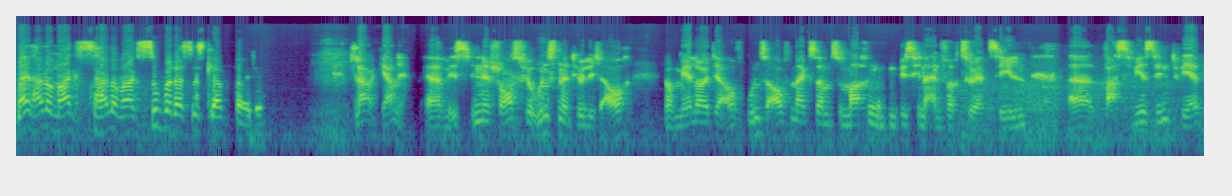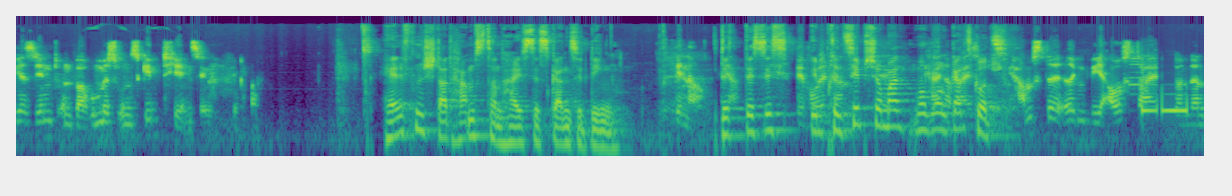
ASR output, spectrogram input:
Nein, hallo Max. Hallo Max. Super, dass das klappt heute. Klar, gerne. Ähm, ist eine Chance für uns natürlich auch, noch mehr Leute auf uns aufmerksam zu machen und ein bisschen einfach zu erzählen, äh, was wir sind, wer wir sind und warum es uns gibt hier in Sindelfingen. Helfen statt Hamstern heißt das ganze Ding. Genau. Das, ja. das ist im Prinzip schon mal, mal ganz kurz. Hamster irgendwie austeilen, sondern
